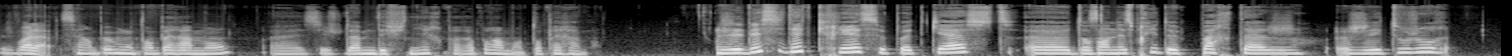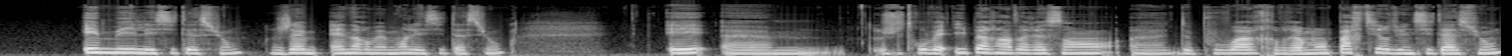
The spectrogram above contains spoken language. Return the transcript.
voilà, c'est un peu mon tempérament, euh, si je dois me définir par rapport à mon tempérament. J'ai décidé de créer ce podcast euh, dans un esprit de partage. J'ai toujours aimé les citations, j'aime énormément les citations. Et euh, je trouvais hyper intéressant de pouvoir vraiment partir d'une citation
